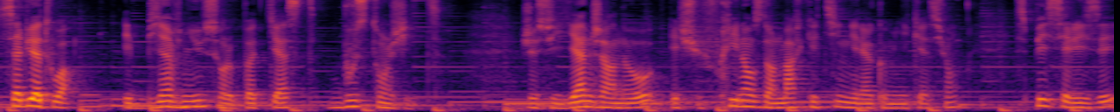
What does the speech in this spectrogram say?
Salut à toi et bienvenue sur le podcast Boost ton gîte. Je suis Yann Jarno et je suis freelance dans le marketing et la communication, spécialisé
